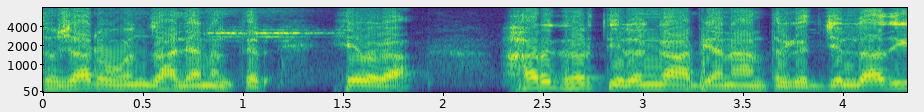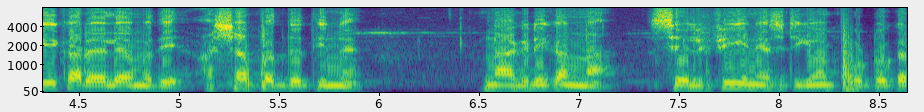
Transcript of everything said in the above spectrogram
ध्वजारोहण झाल्यानंतर हे बघा हर घर तिरंगा अभियानाअंतर्गत जिल्हाधिकारी कार्यालयामध्ये अशा पद्धतीनं नागरिकांना सेल्फी घेण्यासाठी किंवा फोटो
